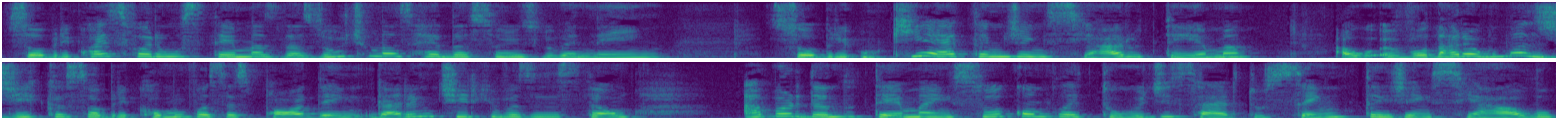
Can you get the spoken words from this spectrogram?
sobre quais foram os temas das últimas redações do Enem, sobre o que é tangenciar o tema. Eu vou dar algumas dicas sobre como vocês podem garantir que vocês estão abordando o tema em sua completude, certo? Sem tangenciá-lo.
